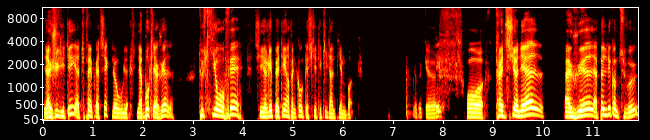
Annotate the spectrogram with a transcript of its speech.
l'agilité, à toute fin pratique, là, ou la, boucle agile, tout ce qu'ils ont fait, c'est répéter en fin de compte ce qui est écrit dans le PMBOK. traditionnel, agile, appelle-le comme tu veux.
